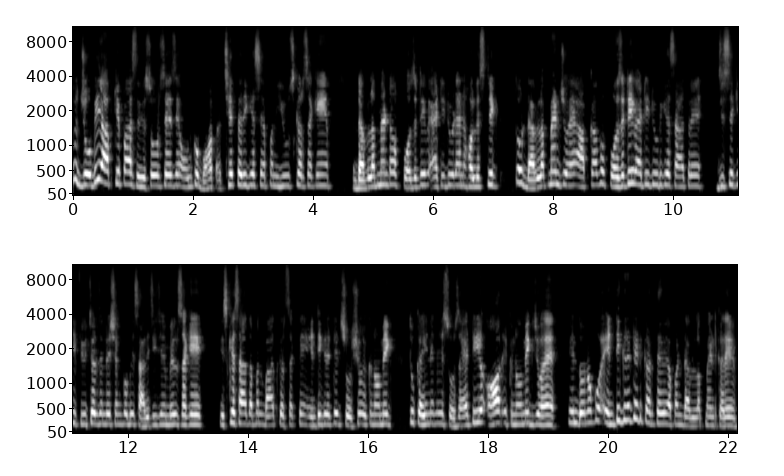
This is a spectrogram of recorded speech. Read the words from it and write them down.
तो जो भी आपके पास रिसोर्सेज है, उनको बहुत अच्छे तरीके से अपन यूज़ कर सकें। Development of positive attitude and holistic तो डेवलपमेंट जो है आपका वो पॉजिटिव एटीट्यूड के साथ रहे, जिससे कि फ्यूचर जनरेशन को भी सारी चीज़ें मिल सके। इसके साथ अपन बात कर सकते हैं इंटीग्रेटेड सोशो इकोनॉमिक तो कहीं ना कहीं सोसाइटी और इकोनॉमिक जो है, इन दोनों को इंटीग्रेटेड करते हुए अपन डेवलपमेंट करें।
